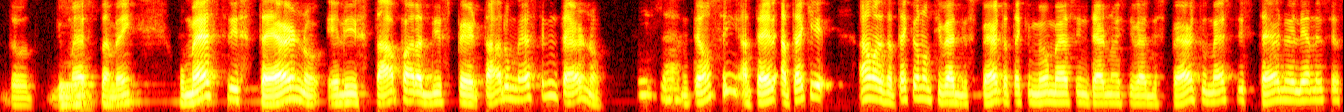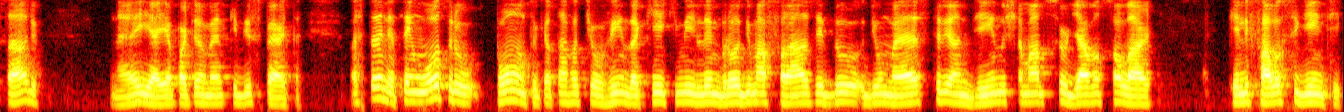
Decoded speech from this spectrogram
do, do mestre também. O mestre externo ele está para despertar o mestre interno. Exato. Então, sim, até, até que ah, mas até que eu não estiver desperto, até que o meu mestre interno não estiver desperto, o mestre externo ele é necessário, né? E aí a partir do momento que desperta. Mas, Tânia, tem um outro ponto que eu estava te ouvindo aqui que me lembrou de uma frase do, de um mestre andino chamado Surjavan Solar, que ele fala o seguinte:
